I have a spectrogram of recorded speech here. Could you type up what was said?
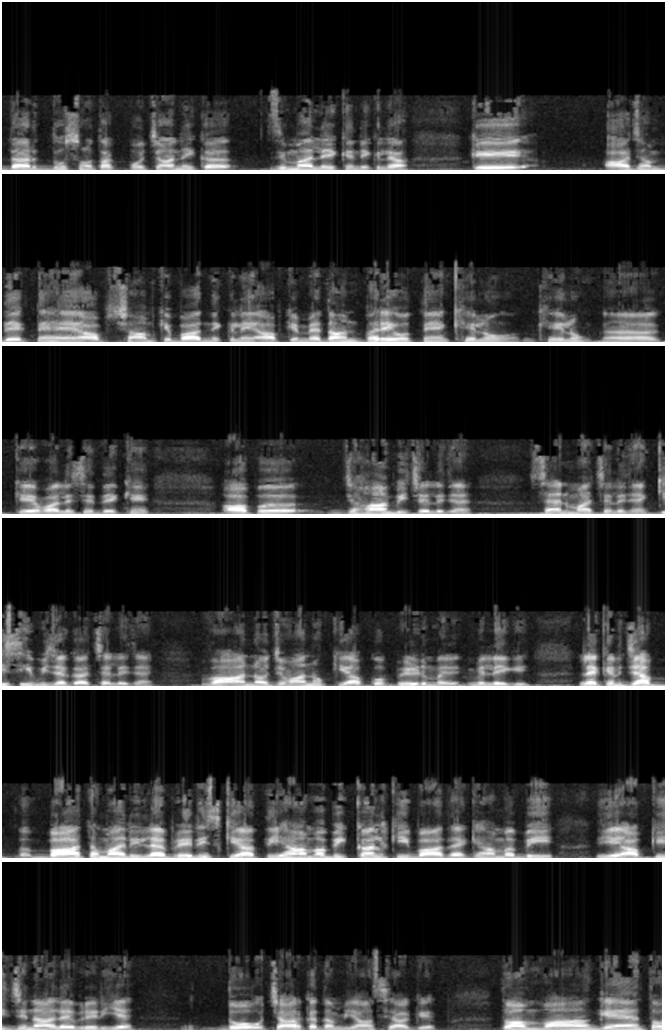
दर्द दूसरों तक पहुँचाने का जिम्मा लेके निकला कि आज हम देखते हैं, आप शाम के बाद निकलें, आपके मैदान भरे होते हैं, खेलों खेलों के हवाले से देखें, आप जहाँ भी चले जाएँ, सैनमा चले जाएँ, किसी भी जगह चले जाएँ, वहाँ नौजवानों की आपको भीड़ मिलेगी। लेकिन जब बात हमारी लाइब्रेरीज की आती है, हम अभी कल की बात है कि हम अभी, ये आपकी जिना लाइब्रेरी है, दो, चार कदम यहाँ से आगे। तो हम वहाँ गए तो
